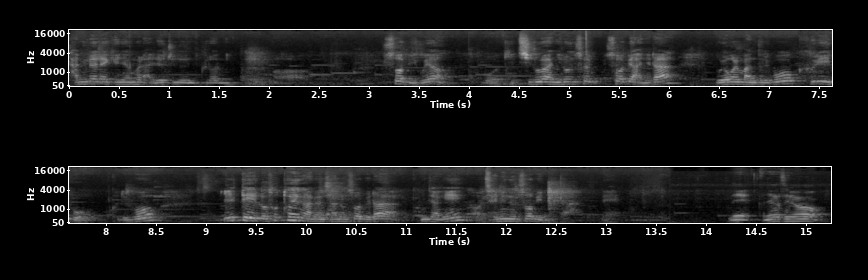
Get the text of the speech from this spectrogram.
단면의 개념을 알려주는 그런 어, 수업이고요. 뭐 이렇게 지루한 이론 수- 수업이 아니라 모형을 만들고 그리고 그리고 1대1로 소통해가면서 하는 수업이라 굉장히 어, 재밌는 수업입니다. 네. 네, 안녕하세요.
